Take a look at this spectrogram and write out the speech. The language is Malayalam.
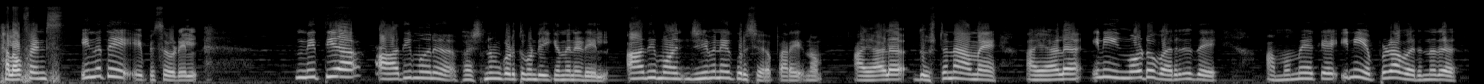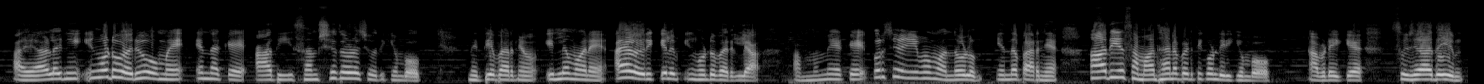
ഹലോ ഫ്രണ്ട്സ് ഇന്നത്തെ എപ്പിസോഡിൽ നിത്യ ആദിമോന് ഭക്ഷണം കൊടുത്തുകൊണ്ടിരിക്കുന്നതിനിടയിൽ ആദിമോൻ ജീവനെ കുറിച്ച് പറയുന്നു. അയാൾ ദുഷ്ടനാമേ അയാൾ ഇനി ഇങ്ങോട്ട് വരരുതേ. അമ്മമ്മയൊക്കെ ഇനി എപ്പോഴാ വരുന്നത്? അയാൾ ഇനി ഇങ്ങോട്ട് വരുമോ അമ്മേ എന്നൊക്കെ ആദി സംശയത്തോടെ ചോദിക്കുമ്പോൾ നിത്യ പറഞ്ഞു ഇല്ല മോനെ അയാൾ ഒരിക്കലും ഇങ്ങോട്ട് വരില്ല. അമ്മമ്മയൊക്കെ കുറച്ച് കഴിയുമ്പോൾ വന്നോളും എന്ന് പറഞ്ഞ് ആദിയെ സമാധാനപ്പെടുത്തിക്കൊണ്ടിരിക്കുമ്പോൾ അവിടേക്ക് സുജാതയും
